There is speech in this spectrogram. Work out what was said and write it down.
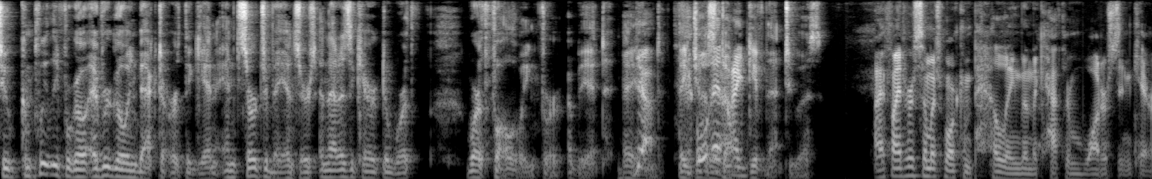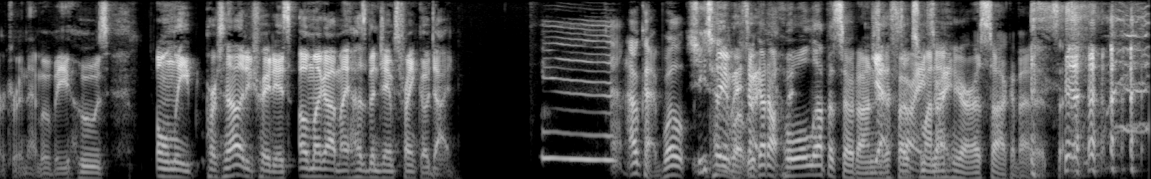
to completely forego ever going back to Earth again in search of answers, and that is a character worth worth following for a bit. And Yeah. they Well, just and don't I- give that to us. I find her so much more compelling than the Katherine Waterston character in that movie, whose only personality trait is, "Oh my god, my husband James Franco died." Yeah, Okay, well, She's- tell you anyway, what, we got a whole episode on Yeah, it if folks want to hear us talk about it. So.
